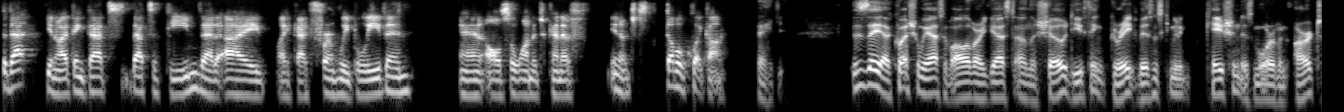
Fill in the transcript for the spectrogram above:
So that you know i think that's that's a theme that i like i firmly believe in and also wanted to kind of you know just double click on. Thank you. This is a, a question we ask of all of our guests on the show. Do you think great business communication is more of an art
